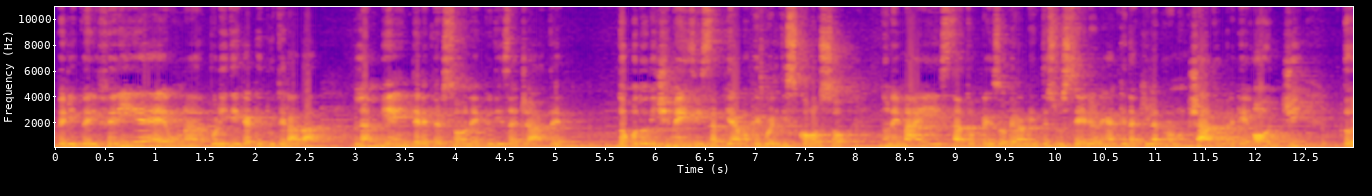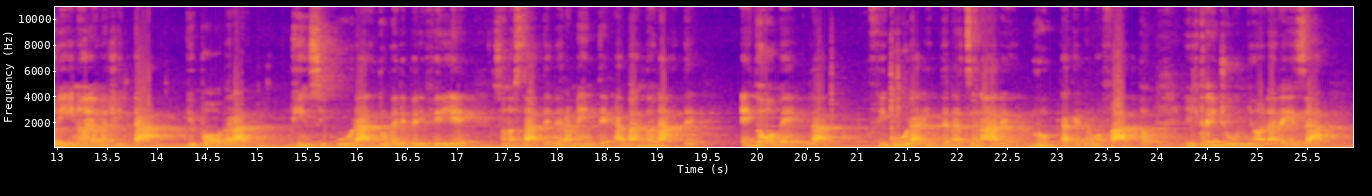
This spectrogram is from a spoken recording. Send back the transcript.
per le periferie, una politica che tutelava l'ambiente e le persone più disagiate. Dopo 12 mesi sappiamo che quel discorso non è mai stato preso veramente sul serio neanche da chi l'ha pronunciato, perché oggi Torino è una città più povera, più insicura, dove le periferie sono state veramente abbandonate e dove la figura internazionale brutta che abbiamo fatto il 3 giugno l'ha resa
